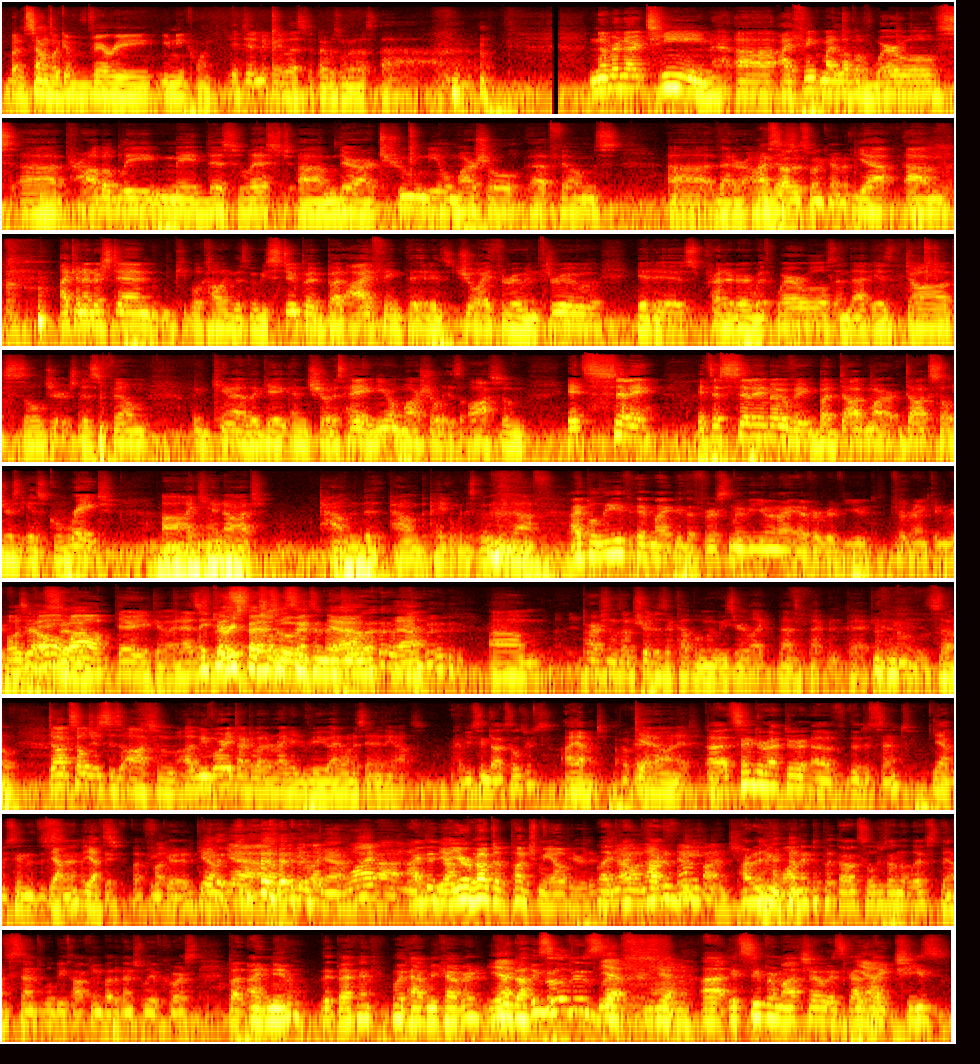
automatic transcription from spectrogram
but it sounds like a very unique one. It did make my list if I was one of those. ah. Number 19. Uh, I think my love of werewolves uh, probably made this list. Um, there are two Neil Marshall uh, films uh, that are on I this. saw this one coming. Yeah. Um, I can understand people calling this movie stupid, but I think that it is joy through and through. It is Predator with werewolves, and that is Dog Soldiers. This film came out of the gate and showed us hey, Neil Marshall is awesome. It's silly. It's a silly movie, but Dog, Mar- Dog Soldiers is great. Uh, I cannot pound the pound the pavement with this movie enough. I believe it might be the first movie you and I ever reviewed for Rank N Review. Oh, is it? Oh, So- wow. There you go. It has It Very gets special movie. sentimental. Yeah, Um, Parsons, I'm sure there's a couple movies you're like, that's a Beckmann pick. And so, Dog Soldiers is awesome. Uh, we've already talked about it in Rank N Review. I don't want to say anything else. Have you seen Dog Soldiers? I haven't. Okay. Get on it. Uh, same director of The Descent. Yeah. Have you seen The Yeah, Descent? yes. Okay, fucking Fuck. good. Yeah, yeah. I'm gonna be like, Yeah. what? Uh, I did. Yeah, not you're put- about to punch me out here. Like No, I, not- of not me, punch. part of me wanted to put Dog Soldiers on the list. The Yeah. Descent we'll be talking about eventually, of course. But I knew that Beckmann would have me covered Yeah. for Dog Soldiers. so- Yeah. yeah. Uh, it's super macho. It's got Yeah. like cheese,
